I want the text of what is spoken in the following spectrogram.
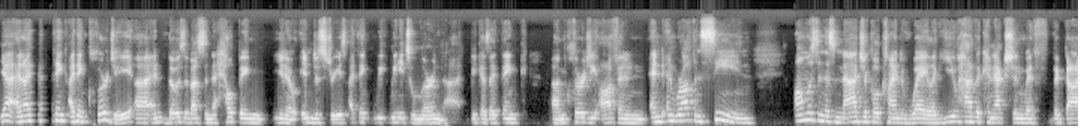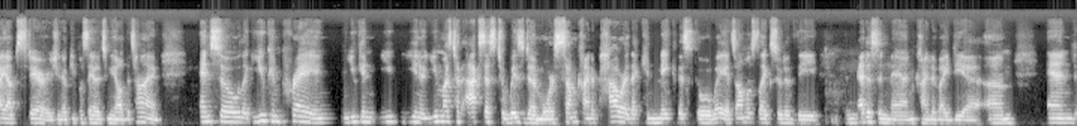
Yeah, and I think I think clergy uh, and those of us in the helping you know industries, I think we, we need to learn that because I think um, clergy often and and we're often seen almost in this magical kind of way like you have a connection with the guy upstairs you know people say that to me all the time and so like you can pray and you can you you know you must have access to wisdom or some kind of power that can make this go away. It's almost like sort of the, the medicine man kind of idea. Um, and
